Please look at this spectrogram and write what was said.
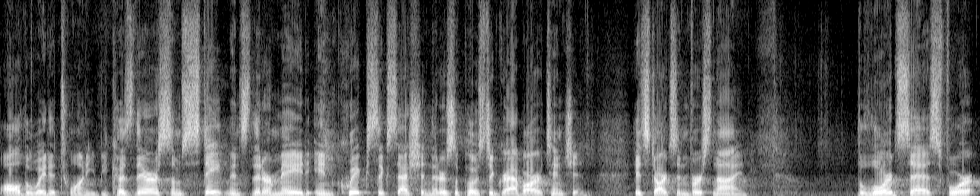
all the way to 20 because there are some statements that are made in quick succession that are supposed to grab our attention. It starts in verse 9. The Lord says, For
